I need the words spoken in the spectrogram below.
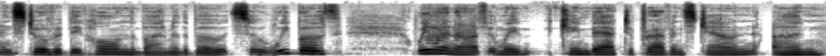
and stove a big hole in the bottom of the boat. So we both we went off and we came back to Provincetown. Um,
